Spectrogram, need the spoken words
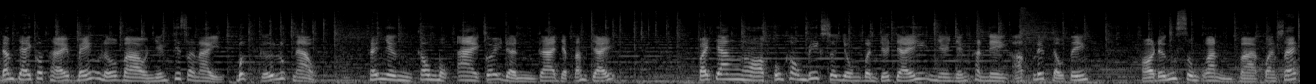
Đám cháy có thể bén lửa vào những chiếc xe này bất cứ lúc nào. Thế nhưng không một ai có ý định ra dập đám cháy. Phải chăng họ cũng không biết sử dụng bình chữa cháy như những thanh niên ở clip đầu tiên? Họ đứng xung quanh và quan sát.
